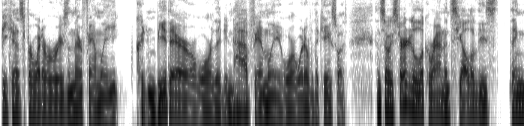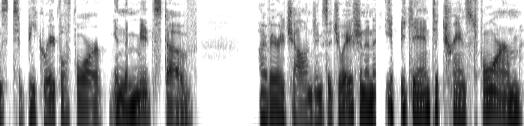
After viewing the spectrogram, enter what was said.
because for whatever reason their family couldn't be there or they didn't have family or whatever the case was. And so I started to look around and see all of these things to be grateful for in the midst of a very challenging situation. And it began to transform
